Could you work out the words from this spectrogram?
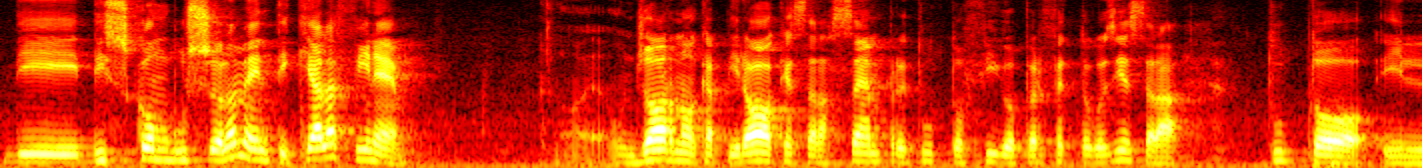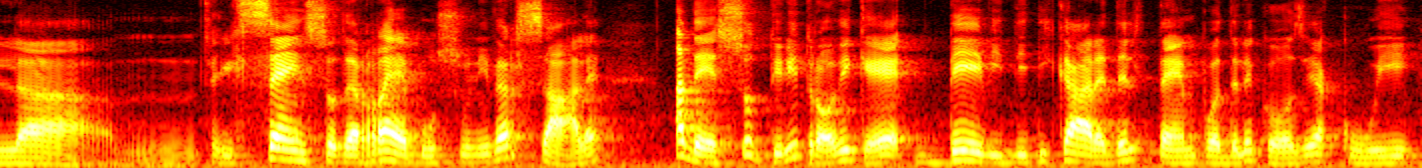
di, di scombussolamenti che alla fine un giorno capirò che sarà sempre tutto figo, perfetto così e sarà tutto il, uh, cioè il senso del rebus universale. Adesso ti ritrovi che devi dedicare del tempo a delle cose a cui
